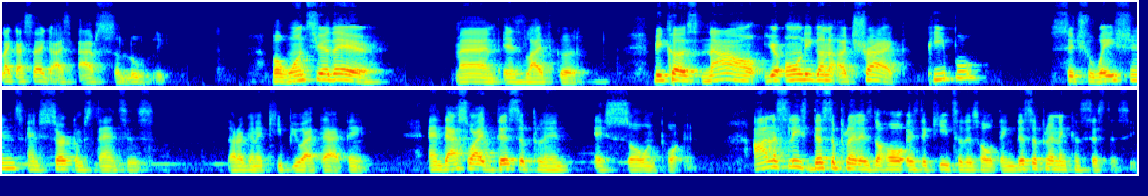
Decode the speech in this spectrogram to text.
Like I said, guys, absolutely. But once you're there, man, is life good? Because now you're only going to attract people, situations, and circumstances that are going to keep you at that thing. And that's why discipline is so important honestly, discipline is the whole is the key to this whole thing. Discipline and consistency.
